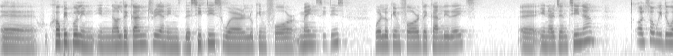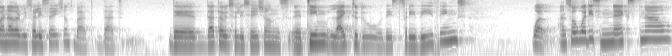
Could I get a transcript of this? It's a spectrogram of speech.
uh, how people in, in all the country and in the cities were looking for, main cities, were looking for the candidates uh, in Argentina. Also, we do another visualizations, but that the data visualizations uh, team like to do these 3D things. Well, and so what is next now?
